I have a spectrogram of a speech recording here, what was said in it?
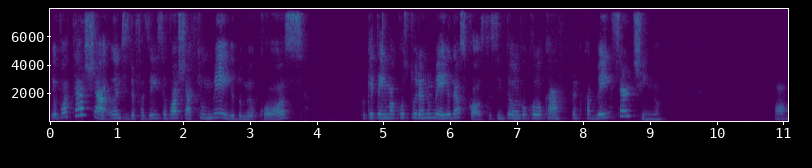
Eu vou até achar, antes de eu fazer isso, eu vou achar aqui o meio do meu cos porque tem uma costura no meio das costas. Então, eu vou colocar pra ficar bem certinho. Ó.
